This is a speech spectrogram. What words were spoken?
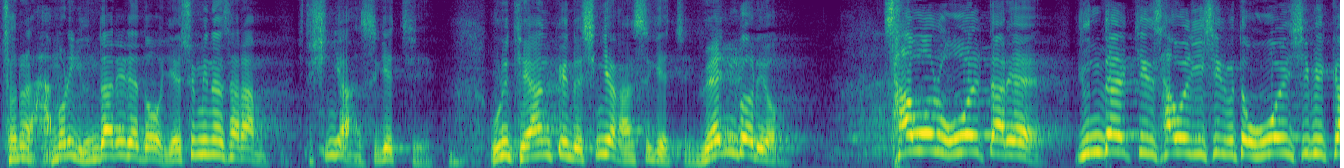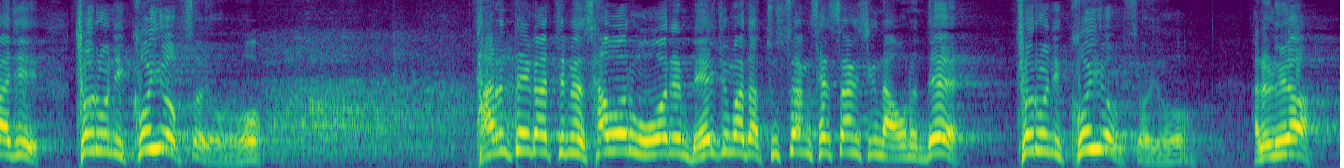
저는 아무리 윤달이라도 예수 믿는 사람 신경 안 쓰겠지. 우리 대한교인도 신경 안 쓰겠지. 웬거려. 4월, 5월 달에 윤달길 4월 20일부터 5월 10일까지 결혼이 거의 없어요. 다른 때 같으면 4월, 5월에 매주마다 두 쌍, 세 쌍씩 나오는데 결혼이 거의 없어요. 할렐루야.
